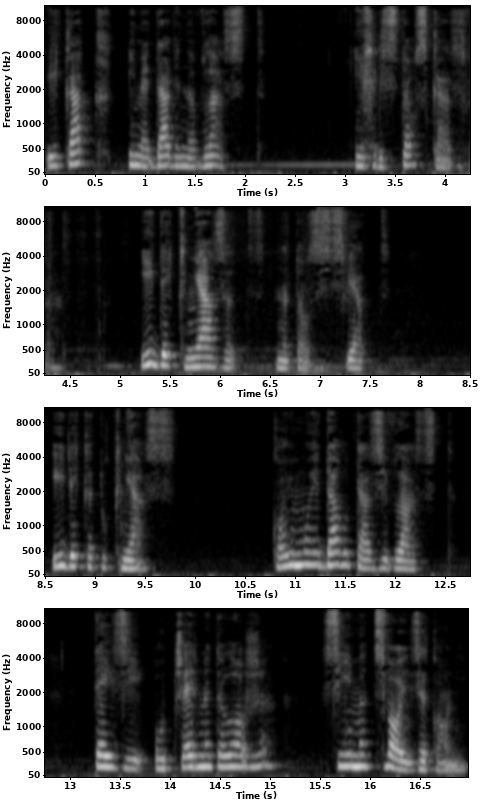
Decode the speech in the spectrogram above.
и как им е дадена власт? И Христос казва — иде князът на този свят, иде като княз. Кой му е дал тази власт? Тези от черната ложа си имат свои закони,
